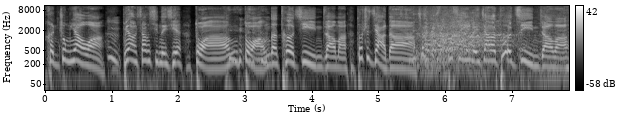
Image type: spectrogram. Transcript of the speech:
很重要啊！嗯不要相信那些短短的特技，你知道吗？都是假的，都是因为加了特技，你知道吗？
